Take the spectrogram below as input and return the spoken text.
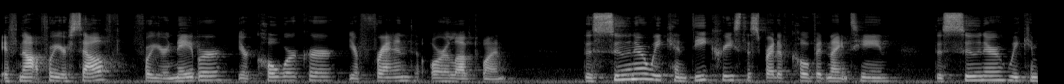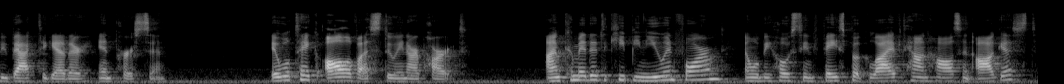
if not for yourself, for your neighbor, your coworker, your friend, or a loved one. The sooner we can decrease the spread of COVID-19, the sooner we can be back together in person. It will take all of us doing our part. I'm committed to keeping you informed and will be hosting Facebook Live town halls in August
